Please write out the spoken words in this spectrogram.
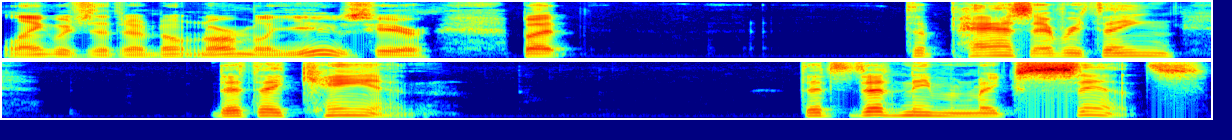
language that I don't normally use here, but to pass everything that they can. That doesn't even make sense.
